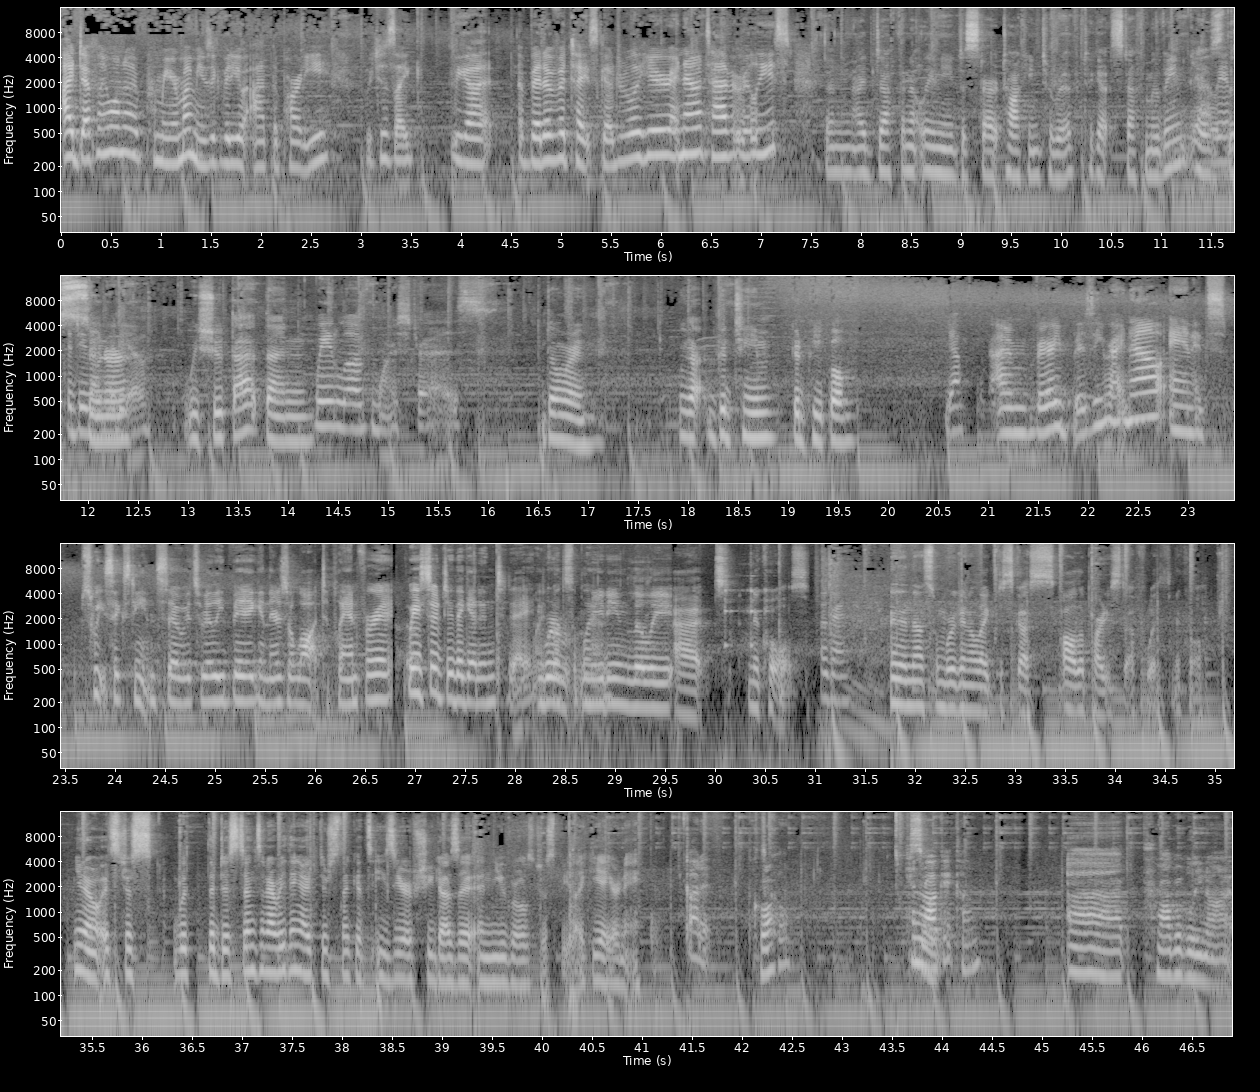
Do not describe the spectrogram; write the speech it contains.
I definitely want to premiere my music video at the party, which is like, we got a bit of a tight schedule here right now to have it released. Then I definitely need to start talking to Riv to get stuff moving. Because we have the to do that sooner video. we shoot that, then We love more stress. don't worry. We got a good team, good people. Yeah. I'm very busy right now, and it's Sweet 16, so it's really big, and there's a lot to plan for it. Wait, so do they get in today? Like, we're what's the plan? meeting Lily at Nicole's. Okay. And then that's when we're gonna like discuss all the party stuff with Nicole. You know, it's just with the distance and everything, I just think it's easier if she does it and you girls just be like yay or nay. Got it. That's Cool. Can So- Rocket come? Uh, probably not.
